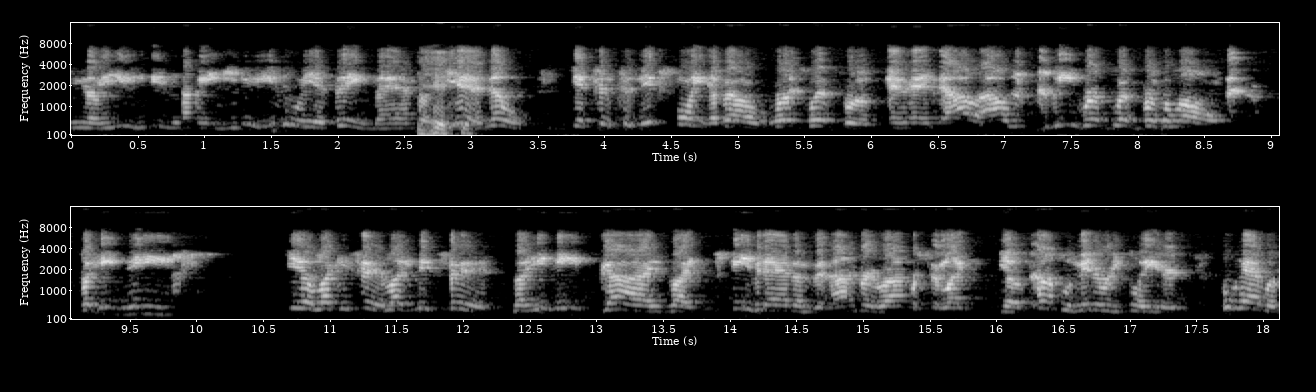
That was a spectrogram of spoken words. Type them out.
You know, you, you I mean, you, you doing your thing, man. But yeah, no. Yeah, to, to Nick's point about Russ Westbrook, and, and I'll, I'll leave Russ Westbrook alone. But he needs, you know, like he said, like Nick said, like he needs guys like Steven Adams and Andre Robertson, like you know, complementary players who have a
